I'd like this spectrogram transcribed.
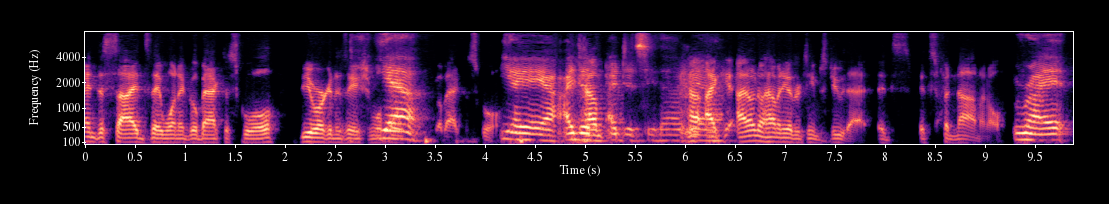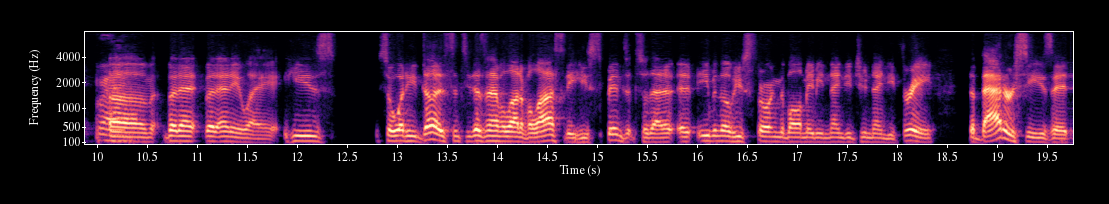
and decides they want to go back to school, the organization will Yeah. go back to school. yeah, yeah, yeah. I did. How- I did see that. How, I yeah. can, I don't know how many other teams do that. It's it's phenomenal. Right, right. Um, but but anyway, he's so what he does since he doesn't have a lot of velocity, he spins it so that it, even though he's throwing the ball maybe 92, 93, the batter sees it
